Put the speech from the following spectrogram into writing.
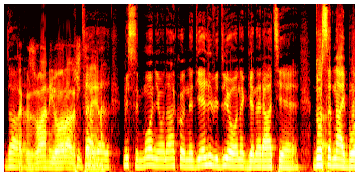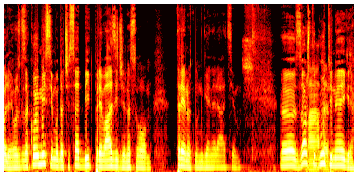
Da, da. takozvani orač Da, terena. da, da. Mislim, on je onako nedjeljivi dio one generacije do sad najbolje, za koju mislimo da će sad biti prevaziđena s ovom trenutnom generacijom. E, zašto A. Guti ne igra?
